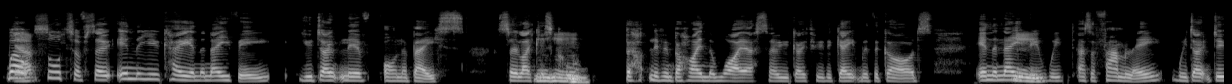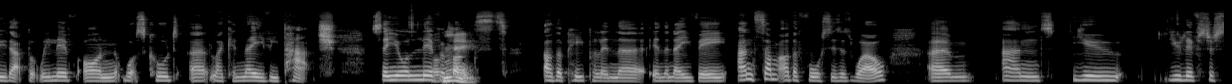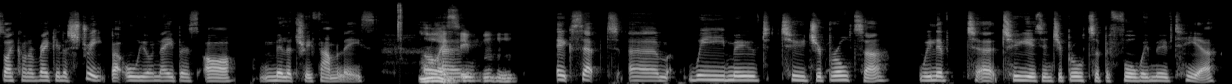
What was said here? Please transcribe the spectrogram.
Well, Yeah. sort of. So in the UK, in the Navy, you don't live on a base. So, like, it's Mhm. called beh- living behind the wire. So you go through the gate with the guards. In the Navy, Mm. we, as a family, we don't do that, but we live on what's called uh, like a Navy patch. So you'll live Okay. amongst other people in the in the Navy and some other forces as well. Um, and you you live just like on a regular street, but all your neighbours are military families Oh, I Mm. see. Um, hmm except um, we moved to Gibraltar. We lived uh, two years in Gibraltar before we moved here.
